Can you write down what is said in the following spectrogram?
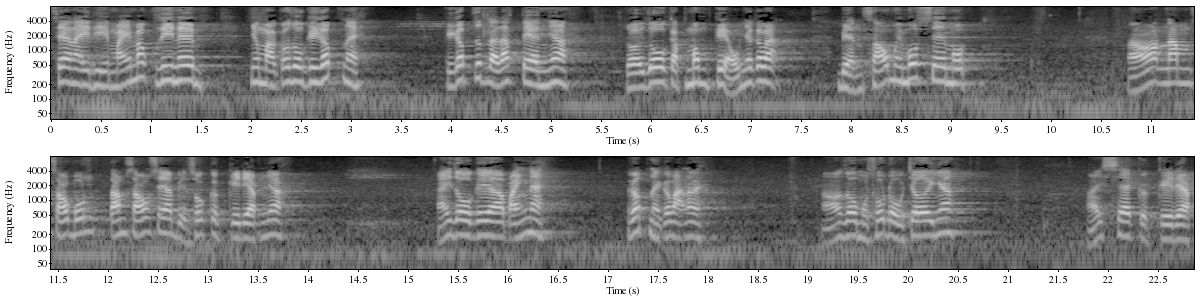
xe này thì máy móc di nêm nhưng mà có rô cây gấp này. cây gấp rất là đắt tiền nhá. Rồi rô cặp mâm kiểu nha các bạn. Biển 61C1. Đó, 56486 xe biển số cực kỳ đẹp nhá. Đấy rô cái ờ, bánh này. Gấp này các bạn ơi. Đó, rô một số đồ chơi nhá. Đấy, xe cực kỳ đẹp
